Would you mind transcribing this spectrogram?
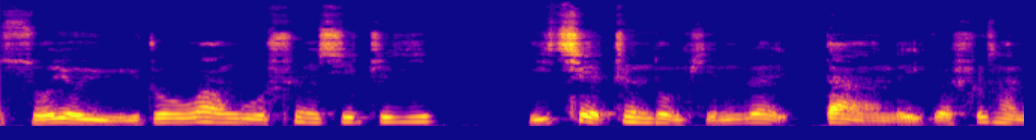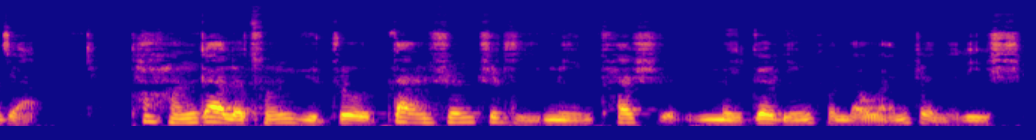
所有宇宙万物瞬息之一、一切振动频率档案的一个收藏夹。它涵盖了从宇宙诞生之黎明开始每个灵魂的完整的历史，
